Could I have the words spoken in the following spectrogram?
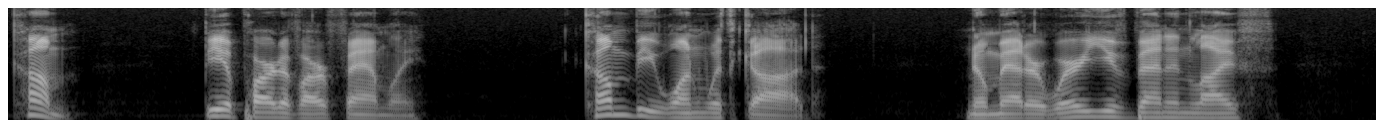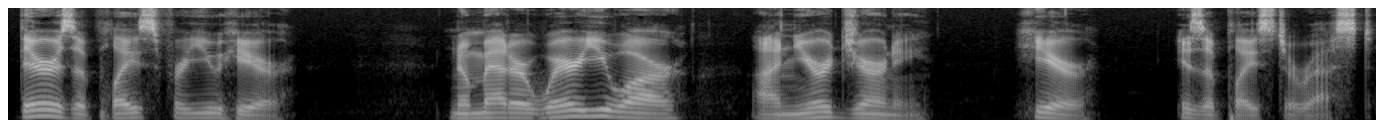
Come, be a part of our family. Come be one with God. No matter where you've been in life, there is a place for you here. No matter where you are on your journey, here is a place to rest.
